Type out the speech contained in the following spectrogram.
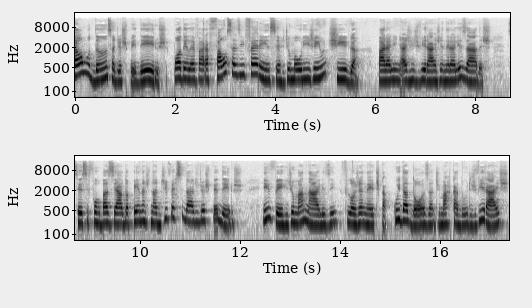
Tal mudança de hospedeiros podem levar a falsas inferências de uma origem antiga para linhagens virais generalizadas, se esse for baseado apenas na diversidade de hospedeiros, em vez de uma análise filogenética cuidadosa de marcadores virais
